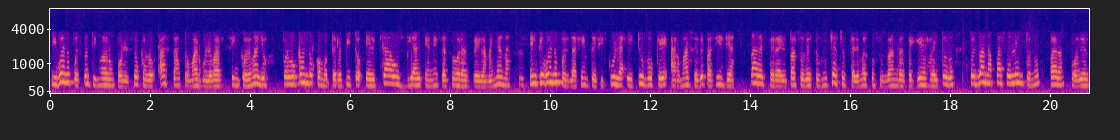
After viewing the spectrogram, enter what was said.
y bueno, pues continuaron por el Zócalo hasta tomar Boulevard 5 de Mayo, provocando, como te repito, el caos vial en esas horas de la mañana, en que bueno, pues la gente circula y tuvo que armarse de paciencia para esperar el paso de estos muchachos, que además con sus bandas de guerra y todo, pues van a paso lento, ¿no? Para poder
